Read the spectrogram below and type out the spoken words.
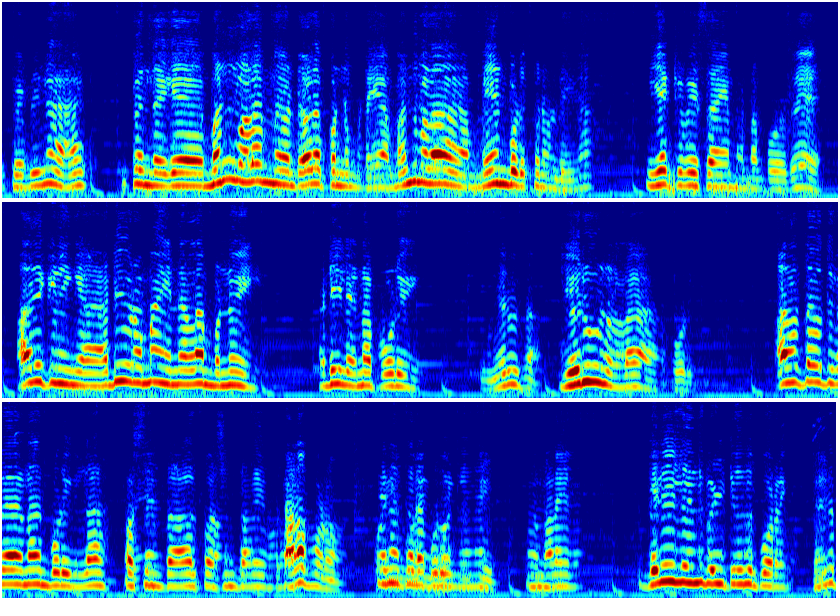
இப்போ எப்படின்னா இப்போ இந்த மண் வளம் டெவலப் பண்ண முடியா மண் வளம் மேம்படுத்தணும் இல்லையா? இயற்கை விவசாயம் பண்ணும்போது அதுக்கு நீங்க அடி உரமா என்னெல்லாம் பண்ணுவீங்க? அடியில என்ன போடுவீங்க? எரு தான். எருவு நல்லா போடுவீங்க. அதை தவிர்த்து வேற என்ன போடுவீங்களா? பசுந்தாள் உரம். தலை போடும் என்ன தழை போடுவீங்க? மலையில வெளியில இருந்து போயிட்டு வந்து போடுறீங்க. இது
